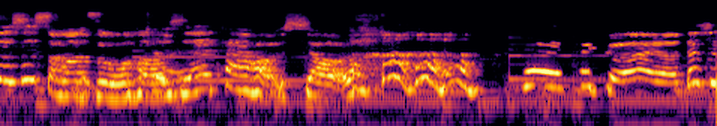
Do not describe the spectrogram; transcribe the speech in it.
这是什么组合？实在太好笑了。对，太可爱了。但是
